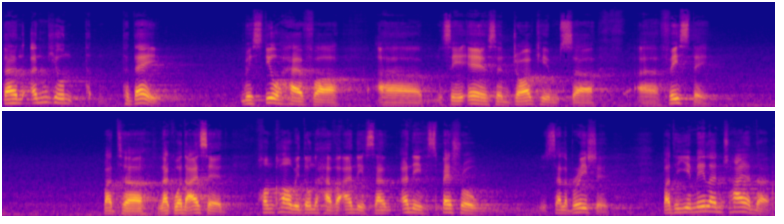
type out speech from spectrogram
Then until t- today, we still have uh. Anne, St. Joachim's uh, uh, feast day. But uh, like what I said, Hong Kong, we don't have any, any special celebration. But in mainland China,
